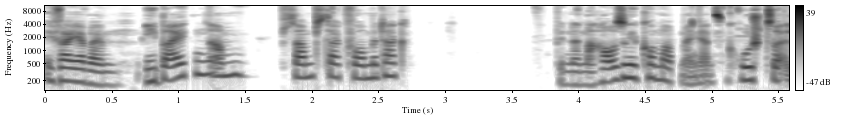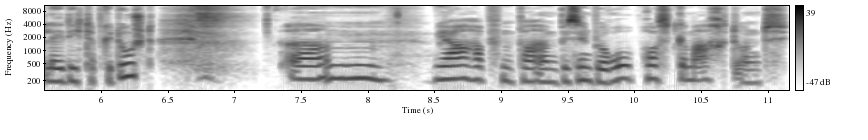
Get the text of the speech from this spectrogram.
Ich war ja beim E-Biken am Samstagvormittag, bin dann nach Hause gekommen, habe meinen ganzen Krusch zu erledigt, habe geduscht, ähm, ja, habe ein paar ein bisschen Büropost gemacht und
